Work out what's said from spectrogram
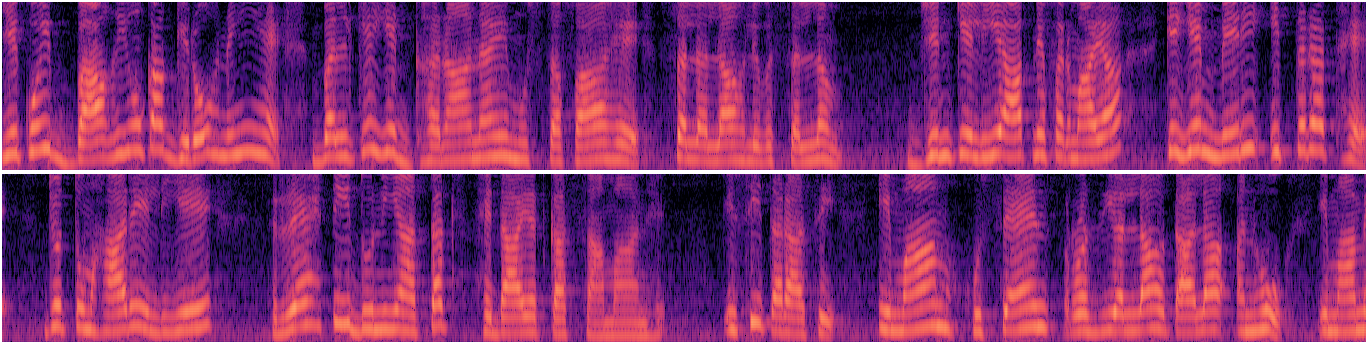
ये कोई बागियों का गिरोह नहीं है, बल्कि ये घराना मुस्तफ़ा है, सल्लल्लाहु अलैहि वसल्लम, जिनके लिए आपने फरमाया कि ये मेरी इतरत है, जो तुम्हारे लिए रहती दुनिया तक हिदायत का सामान है। इसी तरह से इमाम हुसैन रज़ी अल्लाह तहो इमाम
